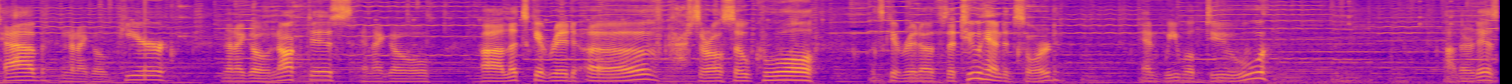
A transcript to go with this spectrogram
Tab, and then I go gear, and then I go Noctis, and I go, uh, let's get rid of, gosh, they're all so cool. Let's get rid of the two-handed sword, and we will do, ah, there it is.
